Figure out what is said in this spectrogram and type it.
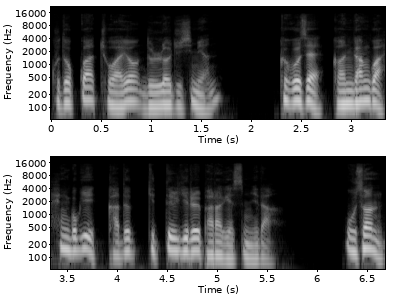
구독과 좋아요 눌러주시면 그곳에 건강과 행복이 가득 깃들기를 바라겠습니다. 우선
